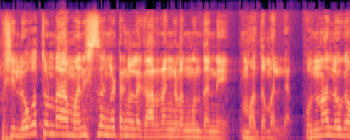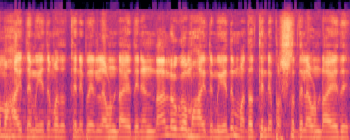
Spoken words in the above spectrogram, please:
പക്ഷേ ലോകത്തുണ്ടായ മനുഷ്യ സംഘടനകളുടെ കാരണങ്ങളൊന്നും തന്നെ മതമല്ല. ഒന്നാം ലോക മഹായുദ്ധം ഏത് മതത്തിന്റെ പേരിലാണ് ഉണ്ടായത്? രണ്ടാം ലോക മഹായുദ്ധം ഏത് മതത്തിന്റെ പ്രശ്നത്തിലാണ് ഉണ്ടായത്?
